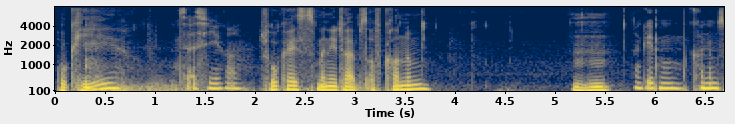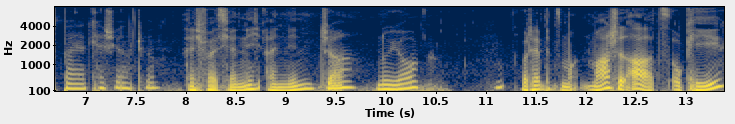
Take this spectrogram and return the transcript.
Okay. Gerade. Showcases many types of condom. Mhm. Da geben Condoms bei Cashier too. Ich weiß ja nicht. Ein Ninja, New York. What happens? Ma Martial Arts, okay.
